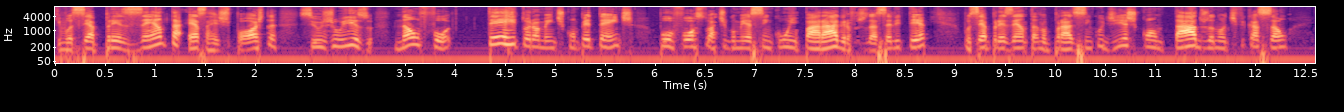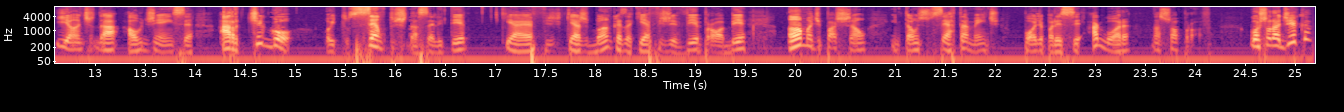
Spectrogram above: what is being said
que você apresenta essa resposta se o juízo não for territorialmente competente, por força do artigo 651 e parágrafos da CLT, você apresenta no prazo de cinco dias, contados da notificação e antes da audiência. Artigo 800 da CLT, que, a F, que as bancas aqui, FGV, ProAB, ama de paixão, então isso certamente pode aparecer agora na sua prova. Gostou da dica?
